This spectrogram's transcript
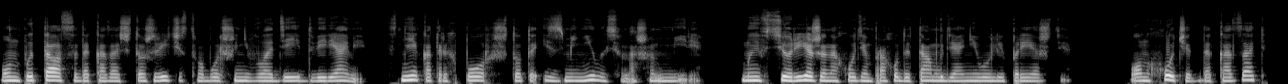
Он пытался доказать, что жречество больше не владеет дверями. С некоторых пор что-то изменилось в нашем мире. Мы все реже находим проходы там, где они были прежде. Он хочет доказать,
